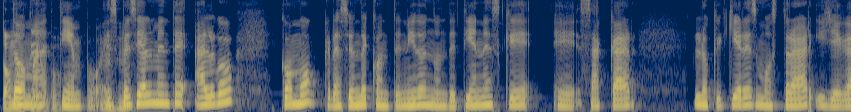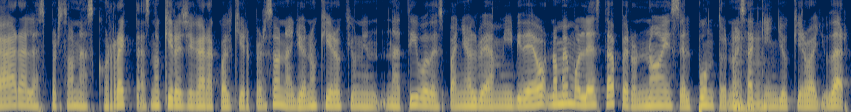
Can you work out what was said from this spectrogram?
toma, tiempo. Especialmente algo como creación de contenido en donde tienes que eh, sacar lo que quieres mostrar y llegar a las personas correctas. No quieres llegar a cualquier persona. Yo no quiero que un nativo de español vea mi video. No me molesta, pero no es el punto, no es a quien yo quiero ayudar.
